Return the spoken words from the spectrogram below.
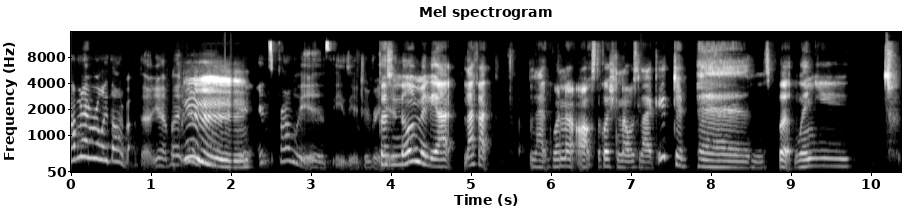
I've never really thought about that. Yeah, but yeah, hmm. it, it's probably is easier to forgive. Because normally, I like I like when I asked the question, I was like, it depends. But when you t-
